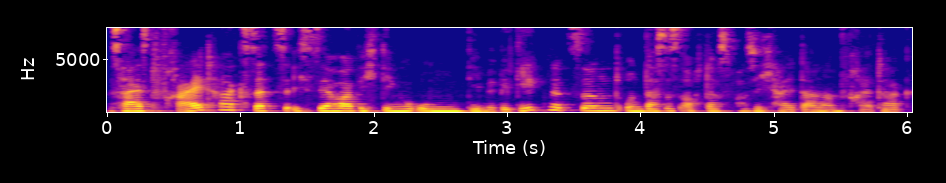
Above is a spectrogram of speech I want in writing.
Das heißt, Freitag setze ich sehr häufig Dinge um, die mir begegnet sind. Und das ist auch das, was ich halt dann am Freitag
